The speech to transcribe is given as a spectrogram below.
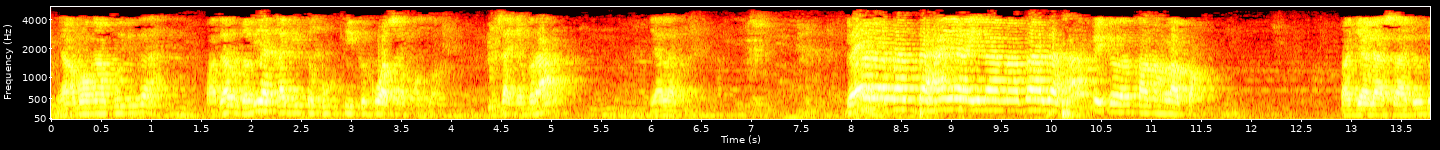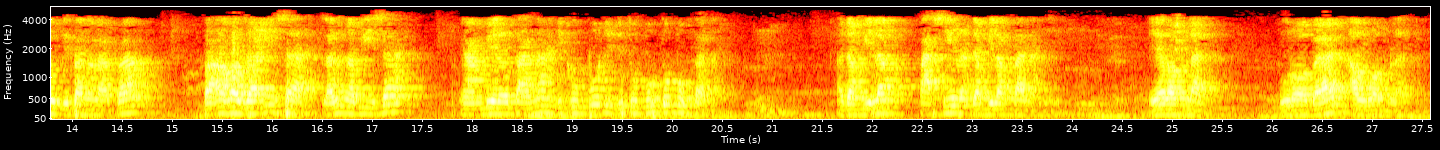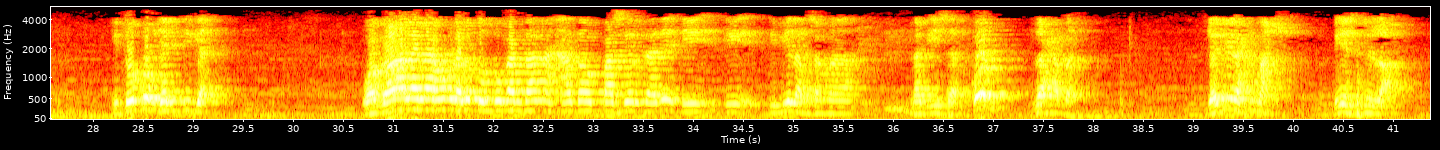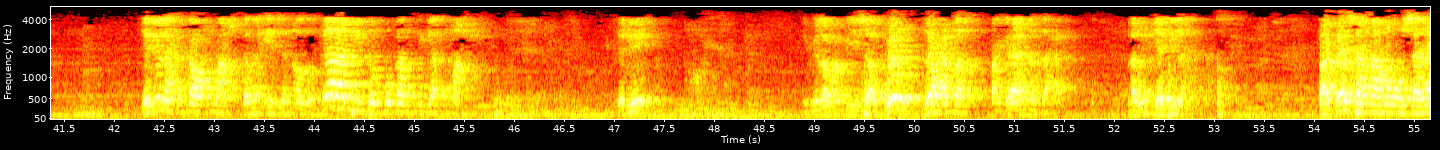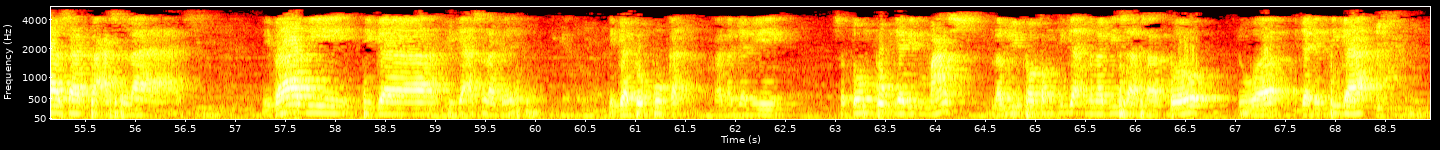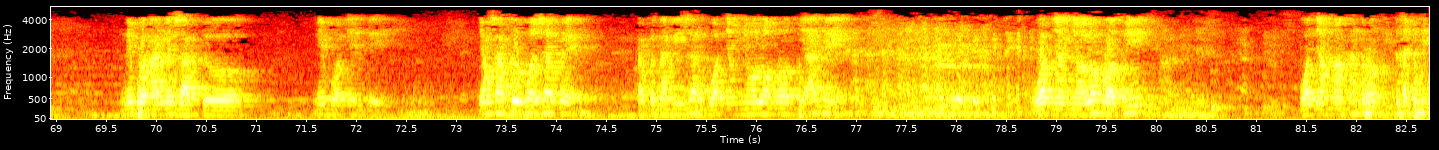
Nggak mau ngaku juga. Padahal udah lihat lagi tuh bukti kekuasaan Allah. Bisa nyebrang, jalan. Garakan tahaya ila mabada sampai ke tanah lapang. Pajalasa duduk di tanah lapang. Pak Akhadha Isa. Lalu Nabi Isa ngambil tanah, dikumpulin, ditumpuk-tumpuk tanah. Ada yang bilang pasir, ada yang bilang tanah. Ya Romlan. Turoban, au Romlan. Ditumpuk jadi tiga. Wagala lahu lalu tumpukan tanah atau pasir tadi di, di, dibilang sama Nabi Isa, "Kun zahabat." Jadilah emas Bismillah. Jadilah engkau emas dengan izin Allah. Jadi tumpukan tiga emas. Jadi dibilang Nabi Isa, "Kun zahabat." Pagana zahab. Lalu jadilah Pada samahu salah satu aslas. Dibagi tiga tiga aslas ya tiga tumpukan. Karena jadi setumpuk jadi emas lalu dipotong tiga mana bisa? Satu dua jadi tiga. Ini buat aneh satu ini buat ente yang satu buat siapa? Kata Nabi Isa buat yang nyolong roti aneh buat yang nyolong roti buat yang makan roti tadi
